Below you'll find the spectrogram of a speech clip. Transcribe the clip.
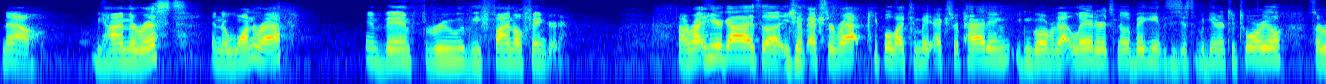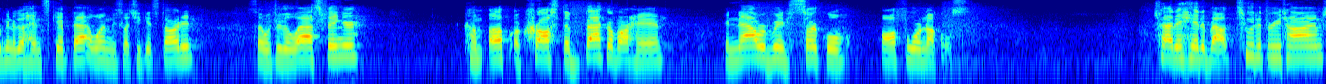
Now, behind the wrist, into one wrap and then through the final finger. Now right here, guys, uh, you should have extra wrap. People like to make extra padding. You can go over that later. It's no biggie. This is just a beginner tutorial. So we're gonna go ahead and skip that one. Just let you get started. So through the last finger, come up across the back of our hand, and now we're going to circle all four knuckles. Try to hit about two to three times.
